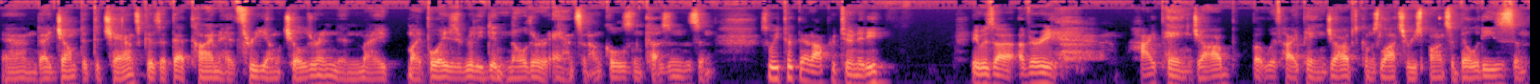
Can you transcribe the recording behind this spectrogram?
And I jumped at the chance because at that time I had three young children and my, my boys really didn't know their aunts and uncles and cousins. And so we took that opportunity. It was a, a very high paying job, but with high paying jobs comes lots of responsibilities. And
